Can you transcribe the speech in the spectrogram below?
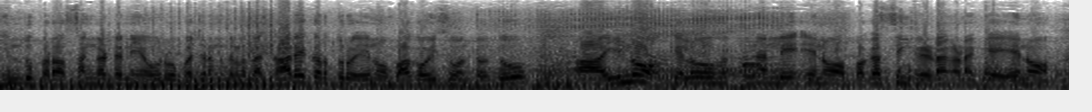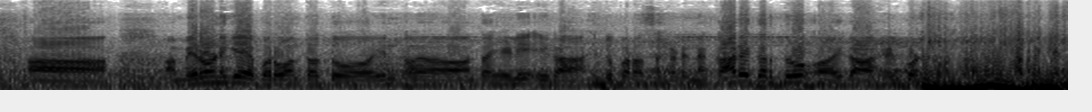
ಹಿಂದೂ ಪರ ಸಂಘಟನೆಯವರು ಬಜರಂಗ ದಳದ ಕಾರ್ಯಕರ್ತರು ಏನು ಭಾಗವಹಿಸುವಂಥದ್ದು ಇನ್ನು ಕೆಲವು ಹೊತ್ತಿನಲ್ಲಿ ಏನು ಭಗತ್ ಸಿಂಗ್ ಕ್ರೀಡಾಂಗಣಕ್ಕೆ ಏನು ಮೆರವಣಿಗೆ ಬರುವಂಥದ್ದು ಏನ್- ಅಂತ ಹೇಳಿ ಈಗ ಹಿಂದೂ ಪರ ಸಂಘಟನೆಯ ಕಾರ್ಯಕರ್ತರು ಈಗ ಹೇಳ್ಕೊಂಡಿರುವಂಥದ್ದು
